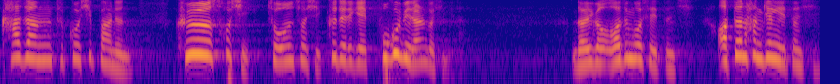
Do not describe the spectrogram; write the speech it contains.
가장 듣고 싶어하는 그 소식, 좋은 소식 그들에게 복음이라는 것입니다. 너희가 어떤 곳에 있든지 어떤 환경에 있든지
